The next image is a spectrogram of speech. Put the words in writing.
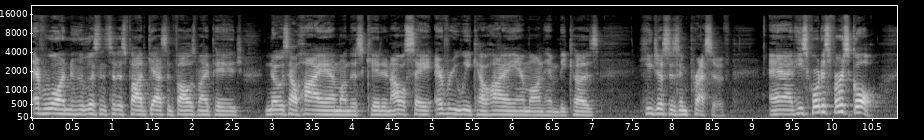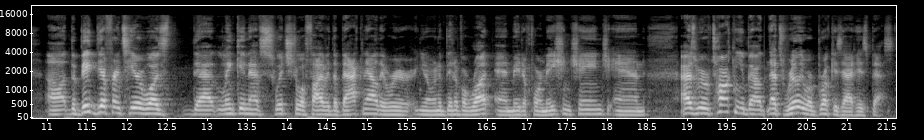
everyone who listens to this podcast and follows my page knows how high I am on this kid, and I will say every week how high I am on him because he just is impressive. And he scored his first goal. Uh, the big difference here was that Lincoln have switched to a five at the back now. They were, you know, in a bit of a rut and made a formation change. And as we were talking about, that's really where Brooke is at his best.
